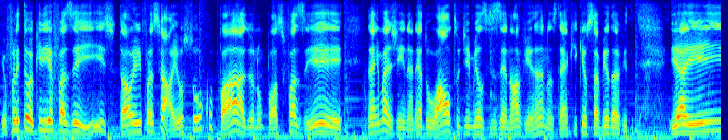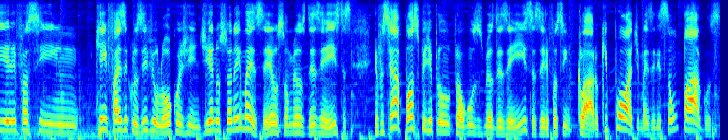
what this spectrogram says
Eu falei, então, eu queria fazer isso e tal. E ele falou assim: ah, eu sou ocupado, eu não posso fazer. Né? Imagina, né? Do alto de meus 19 anos, né? O que, que eu sabia da vida? E aí ele falou assim: quem faz inclusive o louco hoje em dia não sou nem mais eu, são meus desenhistas. Eu falei assim: ah, posso pedir para alguns dos meus desenhistas? Ele falou assim: claro que pode, mas eles são pagos.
